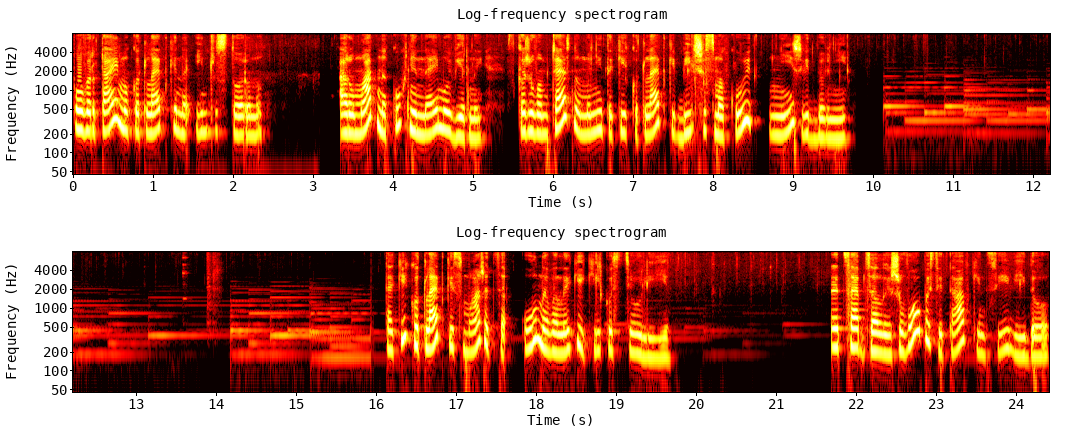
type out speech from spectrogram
Повертаємо котлетки на іншу сторону. Аромат на кухні неймовірний. Скажу вам чесно, мені такі котлетки більше смакують, ніж відбивні. Такі котлетки смажаться у невеликій кількості олії. Рецепт залишу в описі та в кінці відео.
